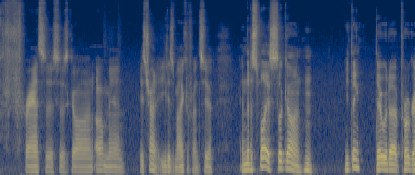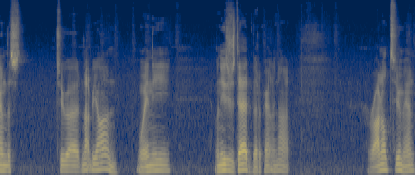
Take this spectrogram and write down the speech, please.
Francis is gone. Oh man, he's trying to eat his microphone too, and the display is still going. Hmm. You think they would uh, program this to uh, not be on when the when the user's dead, but apparently not. Ronald too, man.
